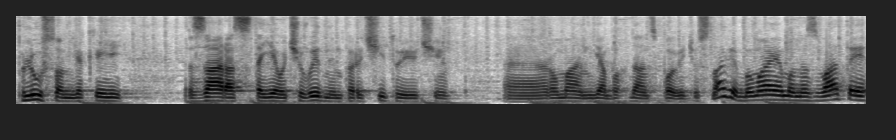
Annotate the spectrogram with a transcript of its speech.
плюсом, який зараз стає очевидним, перечитуючи роман Я Богдан Сповідь у славі, ми маємо назвати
